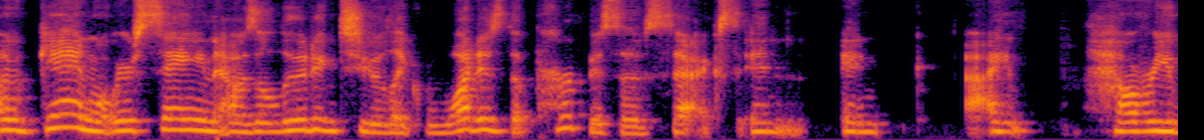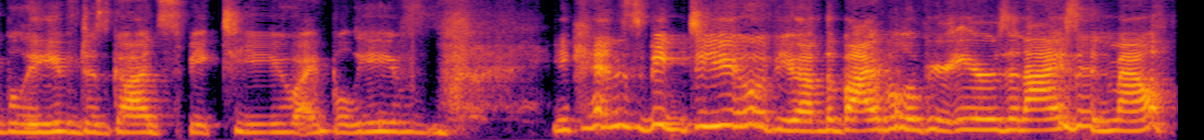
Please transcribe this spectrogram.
again. What we are saying, I was alluding to, like, what is the purpose of sex? And and I however you believe does god speak to you i believe he can speak to you if you have the bible of your ears and eyes and mouth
